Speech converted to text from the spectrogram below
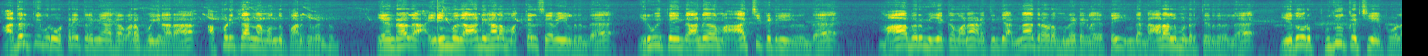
அதற்கு இவர் ஒற்றை தலைமையாக வரப்போகிறாரா அப்படித்தான் நாம் வந்து பார்க்க வேண்டும். ஏனென்றால் ஐம்பது ஆண்டுகாலம் மக்கள் சேவையில் இருந்த இருபத்தி ஐந்து ஆண்டுகாலம் ஆட்சி கட்டில் இருந்த மாபெரும் இயக்கமான அனைத்து இந்திய அண்ணா திராவிட முன்னேற்ற கழகத்தை இந்த நாடாளுமன்ற தேர்தலில் ஏதோ ஒரு புது கட்சியைப் போல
